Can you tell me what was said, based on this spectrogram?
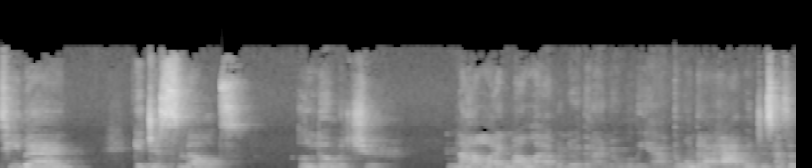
tea bag, it just smelled a little mature. Not like my lavender that I normally have. The one that I have, it just has a,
